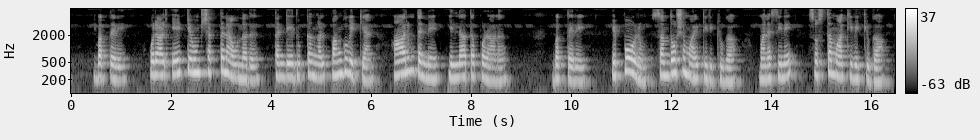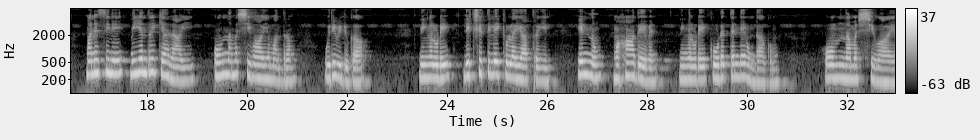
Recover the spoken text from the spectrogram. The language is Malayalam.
ഭക്തരെ ഒരാൾ ഏറ്റവും ശക്തനാവുന്നത് തന്റെ ദുഃഖങ്ങൾ പങ്കുവയ്ക്കാൻ ആരും തന്നെ ഇല്ലാത്തപ്പോഴാണ്. ഭക്തരെ എപ്പോഴും സന്തോഷമായിട്ടിരിക്കുക. മനസ്സിനെ സ്വസ്ഥമാക്കി വയ്ക്കുക. മനസ്സിനെ നിയന്ത്രിക്കാനായി ഓം നമ ശിവായ മന്ത്രം ഉരുവിടുക. നിങ്ങളുടെ ലക്ഷ്യത്തിലേക്കുള്ള യാത്രയിൽ എന്നും മഹാദേവൻ നിങ്ങളുടെ കൂടെ തന്നെ ഉണ്ടാകും. ഓം നമ ശിവായ.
